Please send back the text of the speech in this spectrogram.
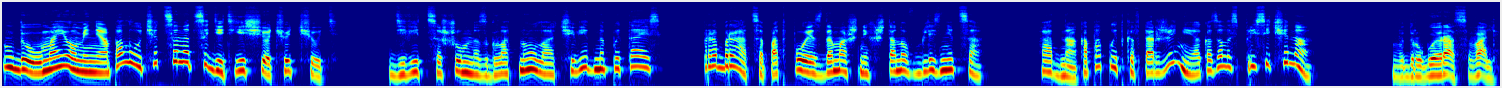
«Думаю, у меня получится нацедить еще чуть-чуть». Девица шумно сглотнула, очевидно, пытаясь пробраться под пояс домашних штанов близнеца. Однако попытка вторжения оказалась пресечена. «В другой раз, Валь»,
